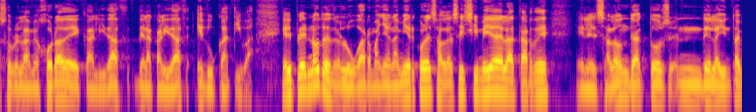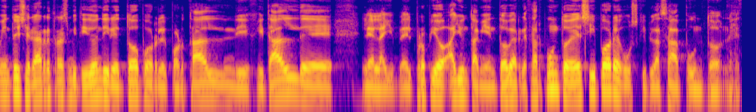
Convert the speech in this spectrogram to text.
sobre la mejora de, calidad, de la calidad educativa. El pleno tendrá lugar mañana miércoles a las seis y media de la tarde en el Salón de Actos del Ayuntamiento y será retransmitido en directo por el portal digital del propio Ayuntamiento, berrizar.es y por eguskiplaza.net.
